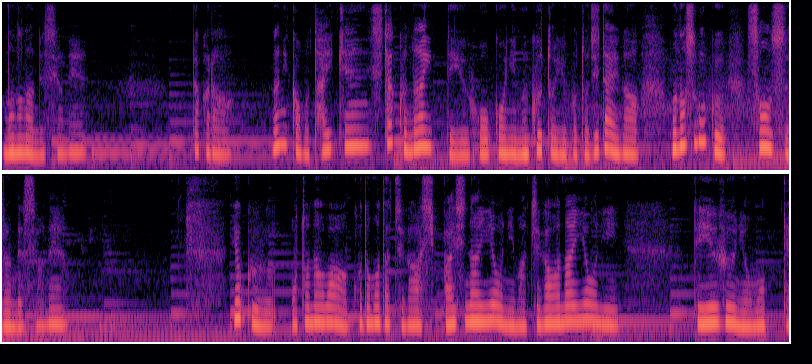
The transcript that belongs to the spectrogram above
ものなんですよね。だから何かを体験したくないっていう方向に向くということ自体がものすごく損するんですよね。よく大人は子供たちが失敗しないように間違わないようにっていうふうに思って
